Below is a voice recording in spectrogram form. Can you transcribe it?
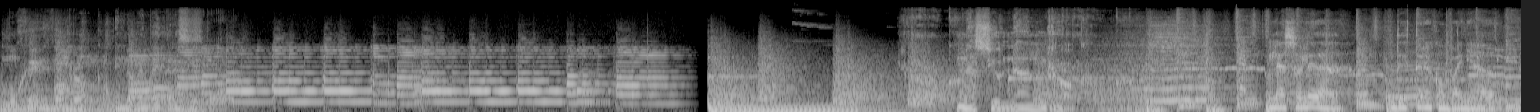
Mujeres del Rock en 937. Nacional Rock. La soledad de estar acompañado.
